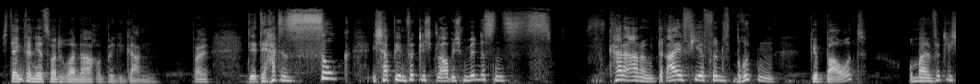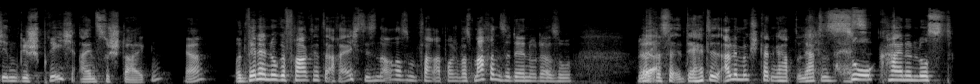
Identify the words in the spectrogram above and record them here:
ich denke dann jetzt mal drüber nach und bin gegangen. Weil der, der hatte so, ich habe ihn wirklich, glaube ich, mindestens, keine Ahnung, drei, vier, fünf Brücken gebaut, um mal wirklich in ein Gespräch einzusteigen, ja. Und wenn er nur gefragt hätte, ach echt, Sie sind auch aus dem Fahrradbranche, was machen Sie denn oder so, ne, ja. das, der hätte alle Möglichkeiten gehabt und er hatte so keine Lust.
